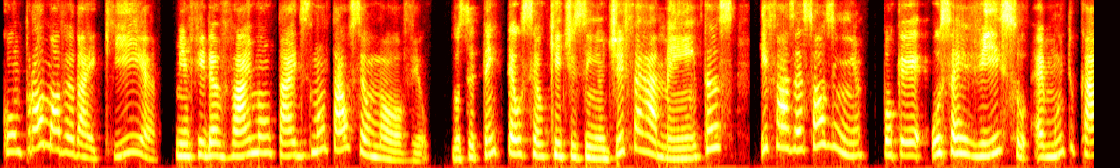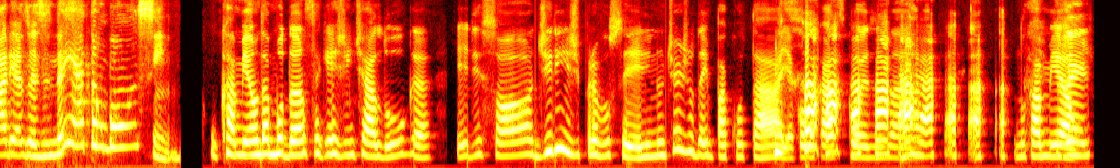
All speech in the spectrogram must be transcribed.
Comprou o móvel da IKEA, minha filha vai montar e desmontar o seu móvel. Você tem que ter o seu kitzinho de ferramentas e fazer sozinha, porque o serviço é muito caro e às vezes nem é tão bom assim. O caminhão da mudança que a gente aluga, ele só dirige pra você, ele não te ajuda a empacotar e a colocar as coisas na- no caminhão. Gente,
